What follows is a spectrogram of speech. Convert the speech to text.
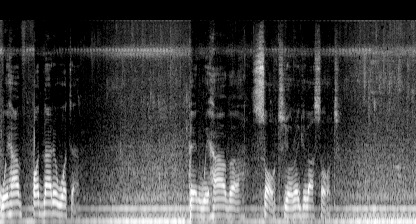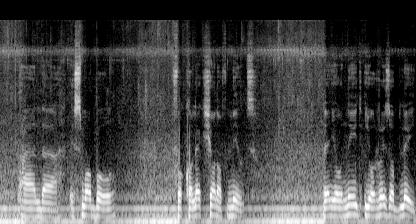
we have ordinary water then we have uh, salt, your regular salt, and uh, a small bowl for collection of meals. Then you'll need your razor blade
